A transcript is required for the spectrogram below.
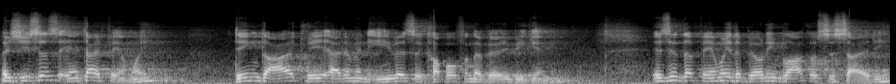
Is Jesus anti family? Didn't God create Adam and Eve as a couple from the very beginning? Isn't the family the building block of society?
